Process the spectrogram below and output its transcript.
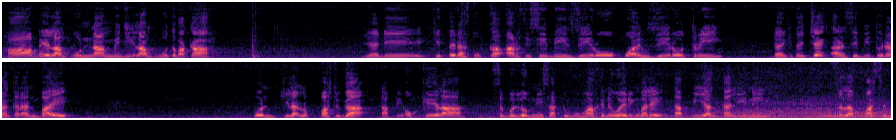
habis lampu 6 biji lampu terbakar. Jadi kita dah tukar RCCB 0.03 dan kita cek RCB tu dalam keadaan baik. Pun kilat lepas juga tapi okey lah. Sebelum ni satu rumah kena wiring balik tapi yang kali ni selepas 9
